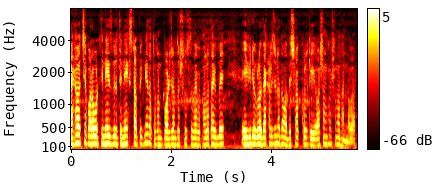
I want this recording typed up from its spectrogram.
দেখা হচ্ছে পরবর্তী নেক্সট ভিডিওতে নেক্সট টপিক নিয়ে। ততক্ষণ পর্যন্ত সুস্থ থাকবে ভালো থাকবে। এই ভিডিওগুলো দেখার জন্য তোমাদের সকলকে অসংখ্য অসংখ্য ধন্যবাদ।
